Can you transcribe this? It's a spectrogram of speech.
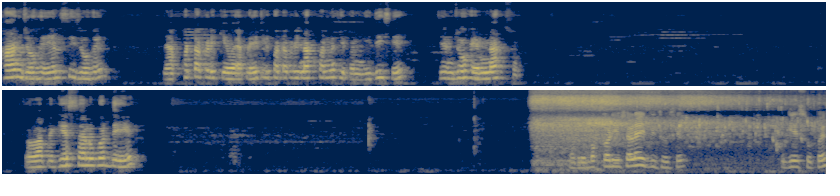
ખાંડ જોહે એલસી જોહે ને આ ફટકડી કહેવાય, આપણે એટલી ફટકડી નાખવાની નથી, પણ લીધી છે. જેમ જોહે એમ નાખશું. તો હવે આપણે ગેસ ચાલુ કરી દઈએ. આપણે બકડિયું ચડાવી દીધું છે ગેસ ઉપર.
